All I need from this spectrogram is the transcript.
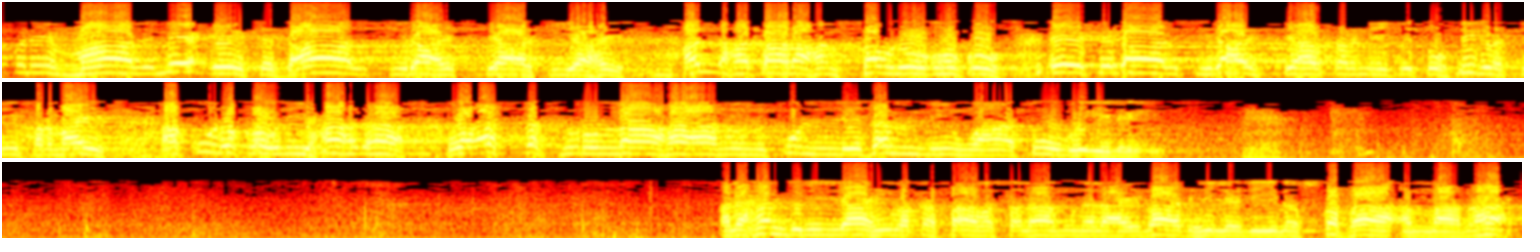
اپنے مال میں اعتدال کی راہ اختیار کیا ہے۔ اللہ تعالیٰ ہم سب لوگوں کو اعتدال کی راہ اختیار کرنے کی تو فکر فرمائے۔ اکور کو لہٰذا وہ استفر اللہ من کل ذنب واتوب الیہ الحمد للہ وقفا وسلام العباد الدین اما بعد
